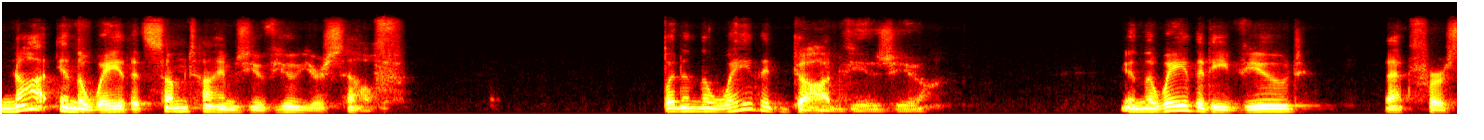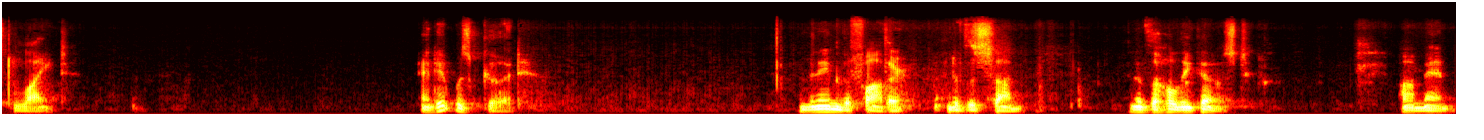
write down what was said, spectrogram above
not in the way that sometimes you view yourself, but in the way that God views you, in the way that He viewed that first light. And it was good. In the name of the Father, and of the Son, and of the Holy Ghost. Amen.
